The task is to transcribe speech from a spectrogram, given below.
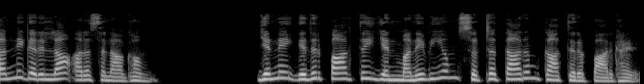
தன்னிகரில்லா அரசனாகும். என்னை எதிர்பார்த்து என் மனைவியும் சுற்றத்தாரும் காத்திருப்பார்கள்.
